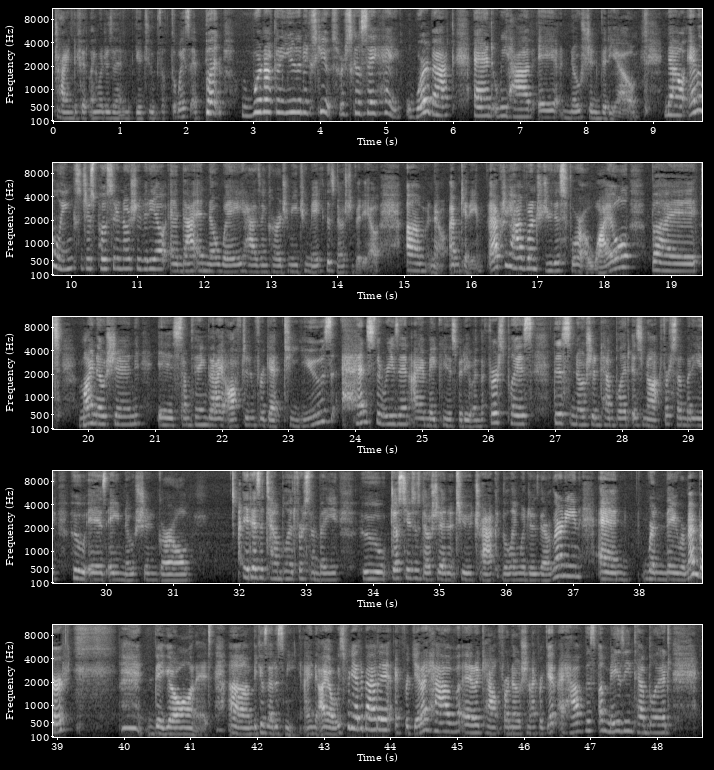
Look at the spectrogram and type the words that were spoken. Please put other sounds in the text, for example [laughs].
trying to fit languages in YouTube felt the wayside. But we're not going to use an excuse. We're just going to say, hey, we're back and we have a Notion video. Now, Anna Lenkovska just posted a Notion video and that in no way has encouraged me to make this Notion video. Um, no, I'm kidding. I actually have wanted to do this for a while, but my Notion is something that I often forget to use, hence the reason I am making this video in the first place. This Notion template is not for somebody who is a Notion girl. It is a template for somebody who just uses Notion to track the languages they're learning and when they remember [laughs] they go on it um, because that is me. I, I always forget about it. I forget I have an account for Notion. I forget I have this amazing template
